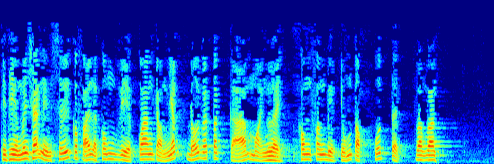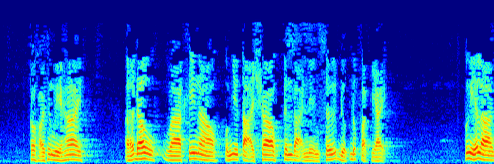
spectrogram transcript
Thì thiền minh sát niệm xứ có phải là công việc quan trọng nhất đối với tất cả mọi người, không phân biệt chủng tộc, quốc tịch, vân vân? Câu hỏi thứ 12 ở đâu và khi nào cũng như tại sao kinh đại niệm xứ được đức phật dạy có nghĩa là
